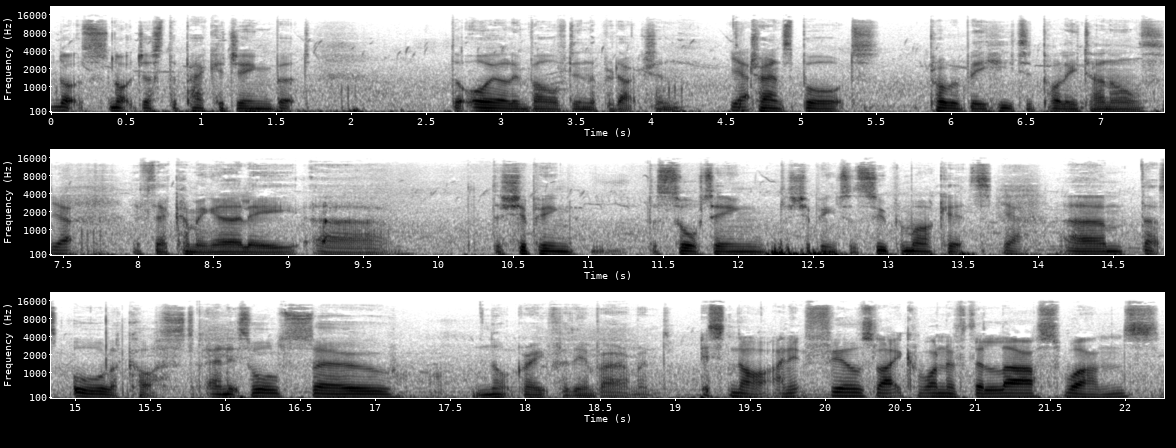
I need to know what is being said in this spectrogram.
not not just the packaging, but the oil involved in the production, Yeah. the transport, probably heated polytunnels yeah, if they're coming early, uh, the shipping, the sorting, the shipping to the supermarkets. yeah. Um, that's all a cost, and it's also not great for the environment. It's not, and it feels like one of the last ones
